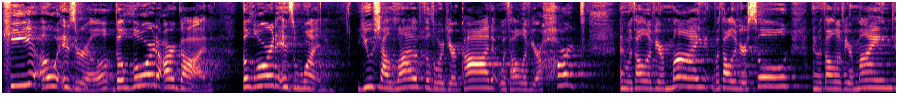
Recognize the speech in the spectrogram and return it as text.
He, O Israel, the Lord our God, the Lord is one. You shall love the Lord your God with all of your heart and with all of your mind, with all of your soul, and with all of your mind,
